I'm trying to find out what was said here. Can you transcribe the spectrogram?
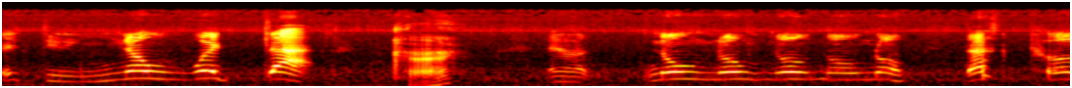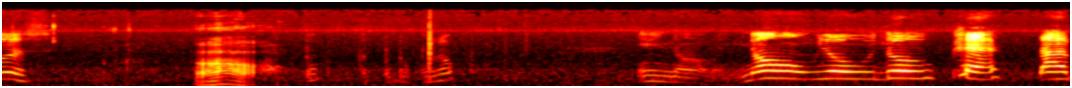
It's a no, what's that? Okay. And no, no, no, no, no. That's curse. Oh. And no, no, no, no, pass that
